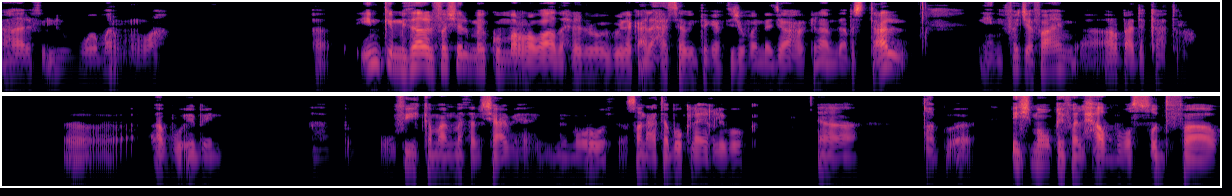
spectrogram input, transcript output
عارف اللي هو مرة. يمكن مثال الفشل ما يكون مرة واضح لأنه يقول لك على حسب أنت كيف تشوف النجاح والكلام ده. بس تعال يعني فجأة فاهم أربع دكاترة أب وإبن وفي كمان مثل شعبي من الموروث صنعة أبوك لا يغلبوك. آه. طب آه إيش موقف الحظ والصدفة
